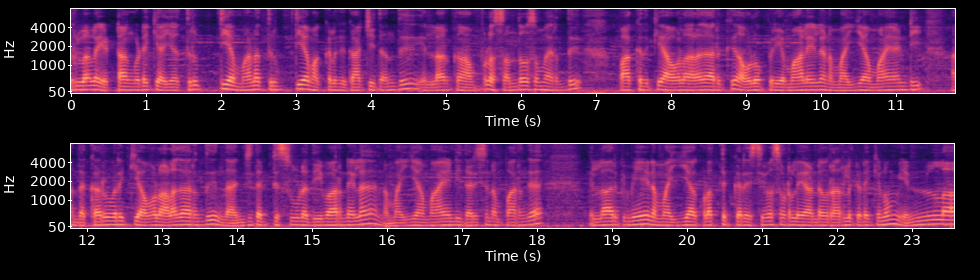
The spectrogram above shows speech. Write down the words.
திருவிழாவில் எட்டாங்குடைக்கு ஐயா திருப்தியாக மன திருப்தியாக மக்களுக்கு காட்சி தந்து எல்லாருக்கும் அவ்வளோ சந்தோஷமாக இருந்து பார்க்கறதுக்கே அவ்வளோ அழகாக இருக்குது அவ்வளோ பெரிய மாலையில் நம்ம ஐயா மாயாண்டி அந்த கருவறைக்கு அவ்வளோ அழகாக இருந்து இந்த அஞ்சு தட்டு சூட தீபாரணையில் நம்ம ஐயா மாயாண்டி தரிசனம் பாருங்கள் எல்லாருக்குமே நம்ம ஐயா குளத்துக்கரை சிவசுடலை ஆண்டவர் அருள் கிடைக்கணும். எல்லா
